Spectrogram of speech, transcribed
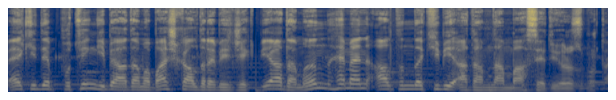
Belki de Putin gibi adama baş kaldırabilecek bir adamın hemen altındaki bir adamdan bahsediyoruz burada.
